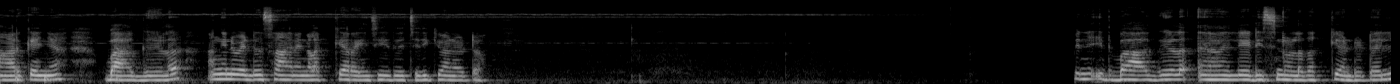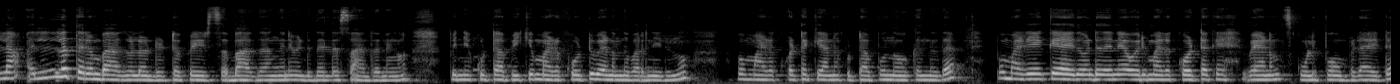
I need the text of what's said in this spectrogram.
മാറിക്കഴിഞ്ഞാൽ ബാഗുകൾ അങ്ങനെ വേണ്ട സാധനങ്ങളൊക്കെ അറേഞ്ച് ചെയ്ത് വെച്ചിരിക്കുവാണ് കേട്ടോ. പിന്നെ ഇത് ബാഗുകൾ ലേഡീസിനുള്ളതൊക്കെ ഉണ്ട് കേട്ടോ. എല്ലാ എല്ലാത്തരം ബാഗുകളും ഉണ്ട് കേട്ടോ. പേഴ്സ് ബാഗ് അങ്ങനെ വേണ്ടുന്ന എല്ലാ സാധനങ്ങളും. പിന്നെ കുട്ടാപ്പിക്ക് മഴക്കോട്ട് വേണമെന്ന് പറഞ്ഞിരുന്നു. അപ്പോൾ മഴക്കോട്ടൊക്കെയാണ് കുട്ടാപ്പു നോക്കുന്നത്. ഇപ്പോൾ മഴയൊക്കെ ആയതുകൊണ്ട് തന്നെ ഒരു മഴക്കോട്ടൊക്കെ വേണം സ്കൂളിൽ പോകുമ്പോഴായിട്ട്.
